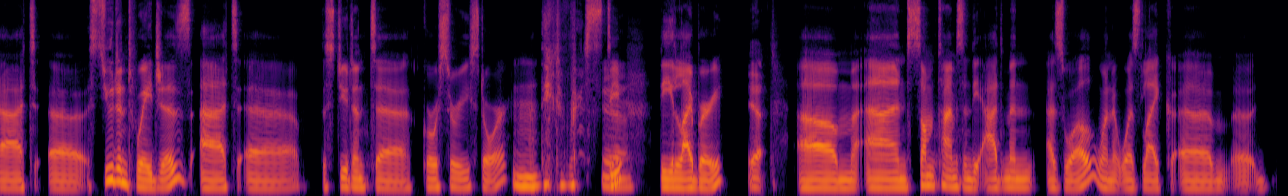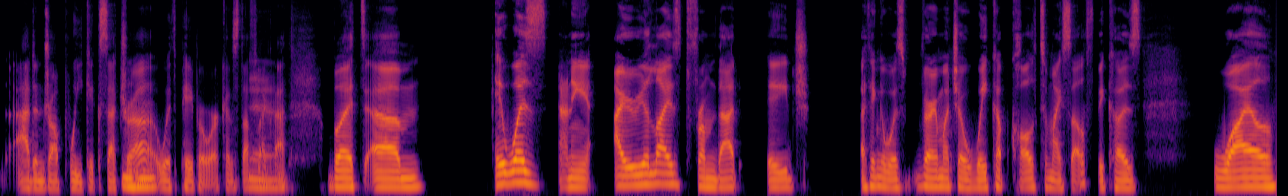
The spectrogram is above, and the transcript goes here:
at uh, student wages at uh, the student uh, grocery store Mhm. at the university, Yeah. the library. Yeah. Um, and sometimes in the admin as well, when it was like um, uh, add and drop week, etc., with paperwork and stuff like Mm-hmm. That. But um, it was, I mean, I realized from that age, I think it was very much a wake up call to myself because while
